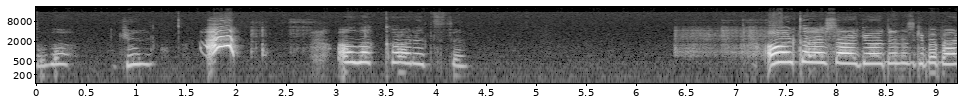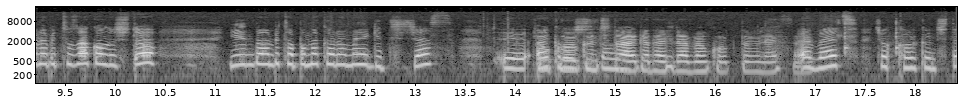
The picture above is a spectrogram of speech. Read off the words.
Allah. Gün. Aa! Allah kahretsin. Arkadaşlar gördüğünüz gibi böyle bir tuzak oluştu. Yeniden bir tapınak aramaya geçeceğiz. Ee, Çok arkadaşlar- korkunçtu arkadaşlar. Ben korktum resmen. Evet, çok korkunçtu.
